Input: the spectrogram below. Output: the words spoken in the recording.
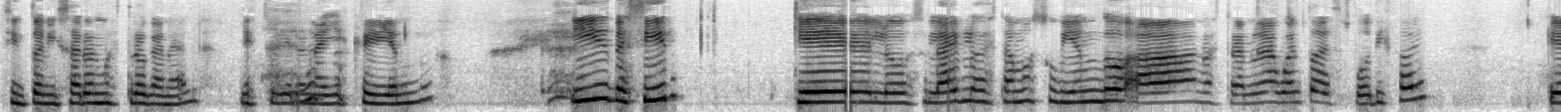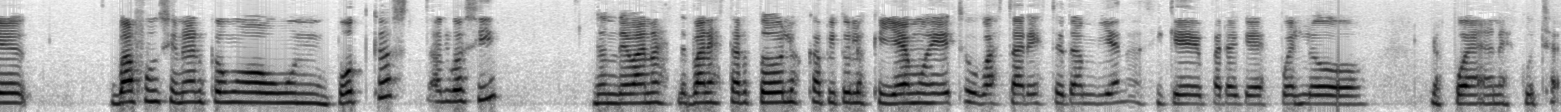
sintonizaron nuestro canal y estuvieron ahí escribiendo. Y decir que los live los estamos subiendo a nuestra nueva cuenta de Spotify, que va a funcionar como un podcast, algo así, donde van a, van a estar todos los capítulos que ya hemos hecho, va a estar este también, así que para que después lo, los puedan escuchar.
